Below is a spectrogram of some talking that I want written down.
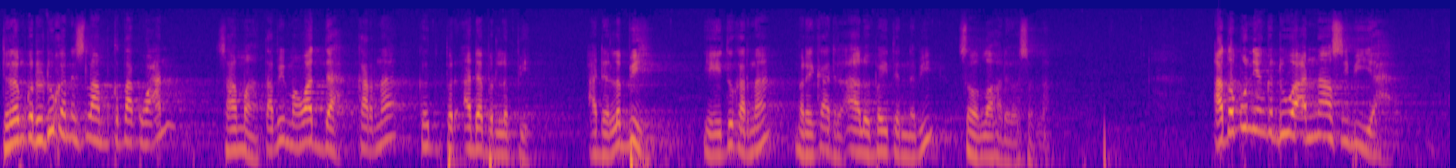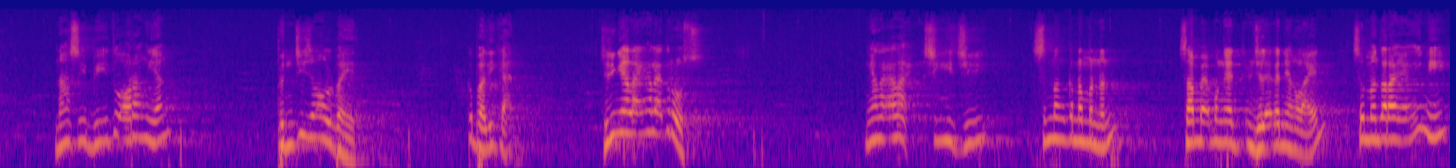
Dalam kedudukan Islam ketakwaan sama, tapi mawaddah karena ada berlebih. Ada lebih yaitu karena mereka adalah ahlu baitin Nabi sallallahu alaihi wasallam. Ataupun yang kedua an-nasibiyah Nasibi itu orang yang benci sama al bait. Kebalikan. Jadi ngelak-ngelak terus. Ngelak-ngelak si hiji senang kenemenen sampai menjelekkan yang lain, sementara yang ini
